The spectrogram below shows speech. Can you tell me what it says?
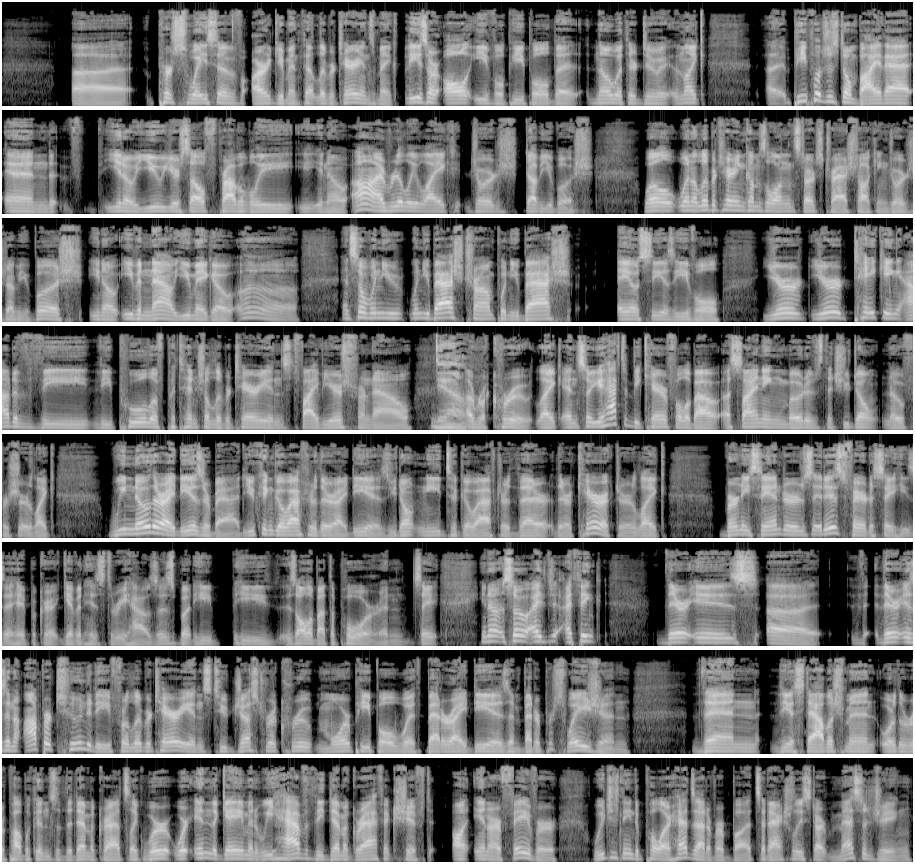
uh, persuasive argument that libertarians make. These are all evil people that know what they're doing, and like uh, people just don't buy that. And you know, you yourself probably, you know, oh, I really like George W. Bush. Well, when a libertarian comes along and starts trash talking George W. Bush, you know, even now you may go, ugh. And so when you when you bash Trump, when you bash AOC as evil, you're you're taking out of the the pool of potential libertarians five years from now Yeah. a recruit like and so you have to be careful about assigning motives that you don't know for sure like we know their ideas are bad you can go after their ideas you don't need to go after their their character like Bernie Sanders it is fair to say he's a hypocrite given his three houses but he he is all about the poor and say you know so I I think there is uh th- there is an opportunity for libertarians to just recruit more people with better ideas and better persuasion than the establishment or the Republicans or the Democrats. Like we're we're in the game and we have the demographic shift on, in our favor. We just need to pull our heads out of our butts and actually start messaging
